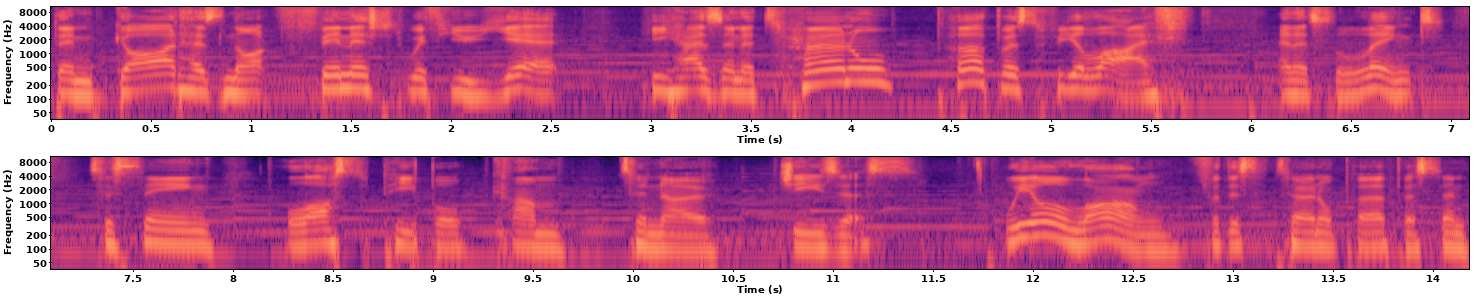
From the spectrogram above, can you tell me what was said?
then God has not finished with you yet. He has an eternal purpose for your life, and it's linked to seeing lost people come to know Jesus. We all long for this eternal purpose. And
